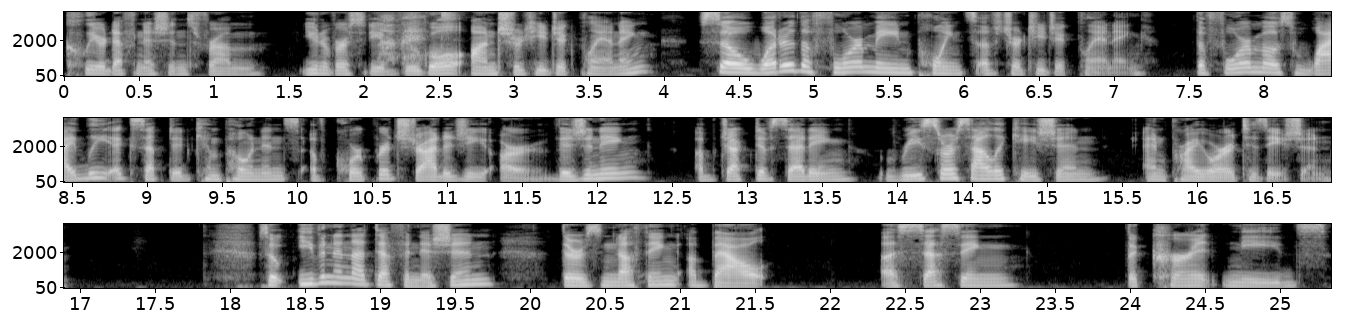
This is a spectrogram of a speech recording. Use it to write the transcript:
clear definitions from University of love Google it. on strategic planning. So, what are the four main points of strategic planning? The four most widely accepted components of corporate strategy are visioning, objective setting, resource allocation, and prioritization. So, even in that definition, there's nothing about assessing the current needs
